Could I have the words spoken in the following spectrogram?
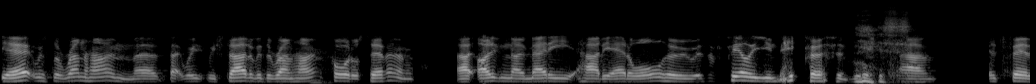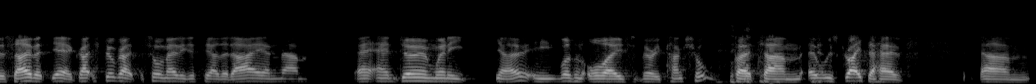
Yeah, it was the run home. Uh, but we, we started with the run home, four to seven, and uh, I didn't know Maddie Hardy at all, who is a fairly unique person. Yes. Um, it's fair to say, but yeah, great, still great. Saw Maddie just the other day, and um, and, and Derm when he, you know, he wasn't always very punctual, but um, it was great to have um,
